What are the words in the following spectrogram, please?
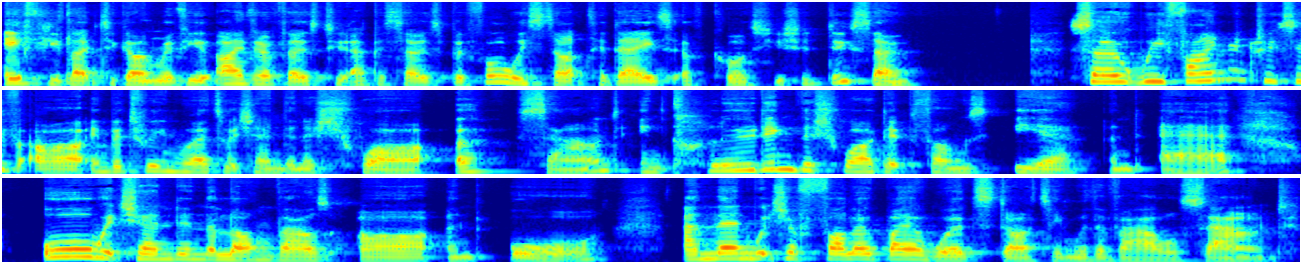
If you'd like to go and review either of those two episodes before we start today's, of course, you should do so. So we find intrusive R in between words which end in a schwa uh, sound, including the schwa diphthongs ear and air, or which end in the long vowels R and or, and then which are followed by a word starting with a vowel sound.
